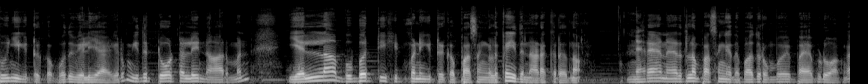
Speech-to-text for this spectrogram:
தூங்கிக்கிட்டு இருக்க போது வெளியாகிடும் இது டோட்டலி நார்மல் எல்லா புபர்ட்டி ஹிட் பண்ணிக்கிட்டு இருக்க பசங்களுக்கும் இது நடக்கிறது தான். நிறையா நேரத்தில் பசங்க இதை பார்த்து ரொம்பவே பயப்படுவாங்க.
